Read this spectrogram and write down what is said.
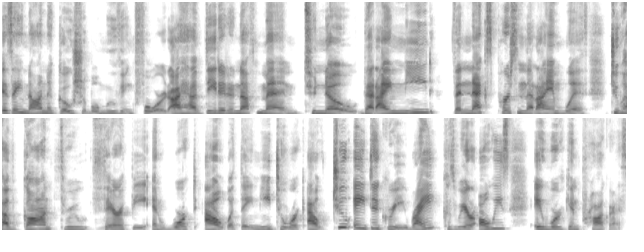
is a non negotiable moving forward. I have dated enough men to know that I need the next person that I am with to have gone through therapy and worked out what they need to work out to a degree, right? Because we are always a work in progress.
